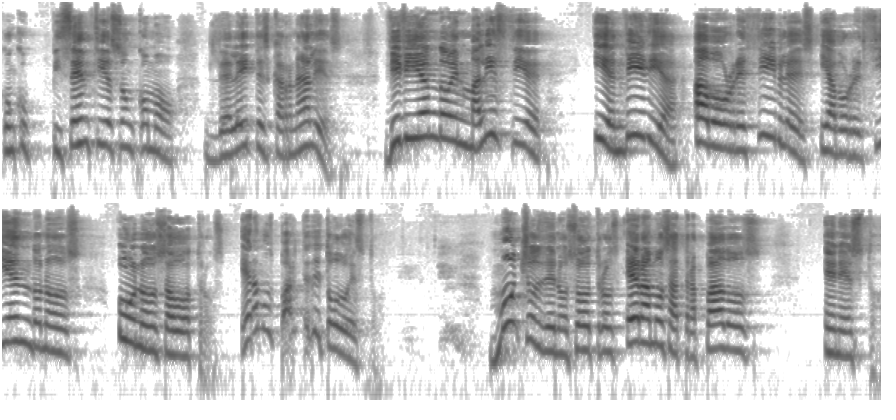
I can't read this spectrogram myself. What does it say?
Concupiscencias son como deleites carnales, viviendo en malicia y envidia, aborrecibles y aborreciéndonos unos a otros. Éramos parte de todo esto. Muchos de nosotros éramos atrapados en esto.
